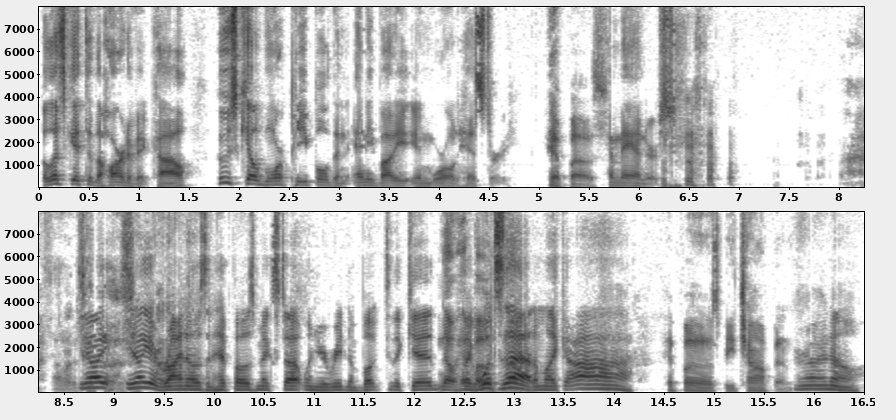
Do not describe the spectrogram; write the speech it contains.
But let's get to the heart of it, Kyle. Who's killed more people than anybody in world history? Hippos. Commanders. I thought it was You know, hippos. you know, you get rhinos and hippos mixed up when you're reading a book to the kid. No, like what's no. that? I'm like, ah, hippos be chomping. rhino.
